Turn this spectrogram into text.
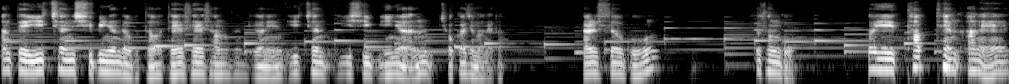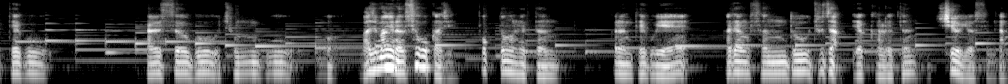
한때 2012년도부터 대세 상승 기간인 2022년 초까지만 해도 달서구, 수성구 거의 탑 10 안에 대구, 달서구, 중구, 뭐 마지막에는 서구까지 폭동을 했던 그런 대구의 가장 선두 주자 역할을 했던 지역이었습니다.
